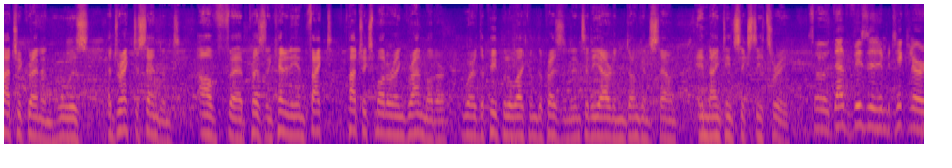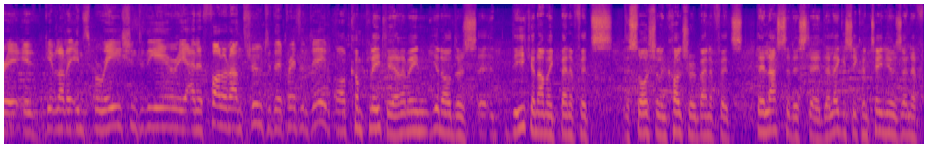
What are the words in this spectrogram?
Patrick Brennan, who was a direct descendant of uh, President Kennedy. In fact, Patrick's mother and grandmother were the people who welcomed the president into the yard in Dunganstown in 1963. So that visit in particular, it, it, gave a lot of inspiration to the area, and it followed on through to the present day. Oh, completely. And I mean, you know, there's uh, the economic benefits, the social and cultural benefits. They last to this day. The legacy continues, and if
